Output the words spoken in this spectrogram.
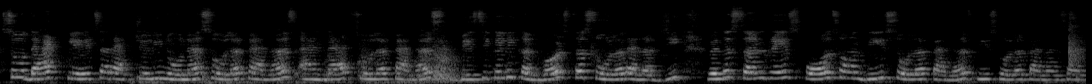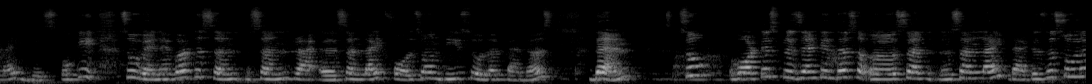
so that plates are actually known as solar panels and that solar panels basically converts the solar energy. When the sun rays falls on these solar panels these solar panels are like this okay. So whenever the sun sun uh, sunlight falls on these solar panels then so what is present in the uh, sun sunlight that is the solar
